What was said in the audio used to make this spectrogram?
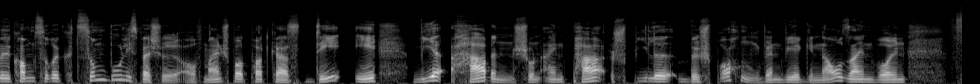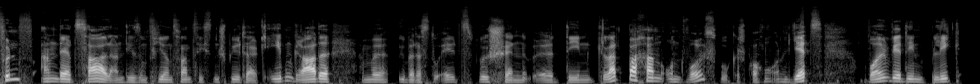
willkommen zurück zum Bully Special auf meinsportpodcast.de. Wir haben schon ein paar Spiele besprochen, wenn wir genau sein wollen. Fünf an der Zahl an diesem 24. Spieltag. Eben gerade haben wir über das Duell zwischen äh, den Gladbachern und Wolfsburg gesprochen und jetzt wollen wir den Blick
